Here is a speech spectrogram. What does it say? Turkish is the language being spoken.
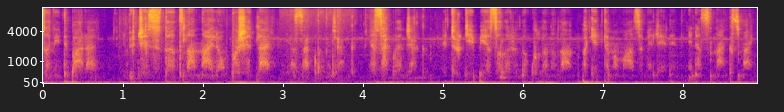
Temmuz'dan itibaren ücretsiz dağıtılan naylon poşetler yasaklanacak. Yasaklanacak ve Türkiye piyasalarında kullanılan paketleme malzemelerinin en azından kısmen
